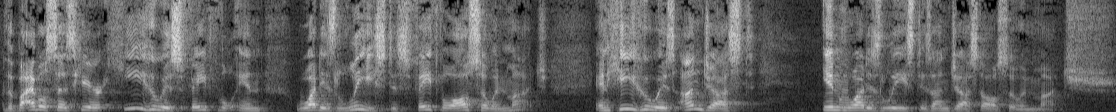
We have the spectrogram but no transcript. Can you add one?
the Bible says here, He who is faithful in what is least is faithful also in much. And he who is unjust in what is least is unjust also in much.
